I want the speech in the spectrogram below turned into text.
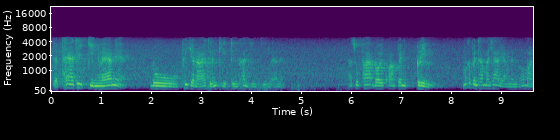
แต่แท้ที่จริงแล้วเนี่ย ดูพิจารณาถึงขีดถึงขั้นจริง ๆ แล้วเนี่ย อสุภะโดยความเป็นกลิ่น มันก็เป็นธรรมชาติอย่างหนึ่งของมัน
